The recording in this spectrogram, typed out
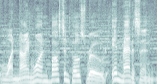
191 Boston Post Road in Madison.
